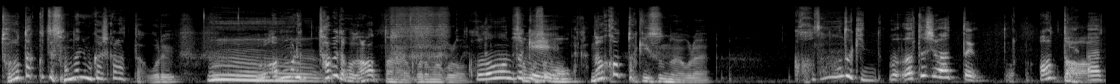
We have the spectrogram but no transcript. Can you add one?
トロタクってそんなに昔からあった？俺うん。俺あんまり食べたことなかったのよ子供の頃。子供の時。そもそも。なかった気すんのよ俺。子供の時わ私はあったよ。あった？あっ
